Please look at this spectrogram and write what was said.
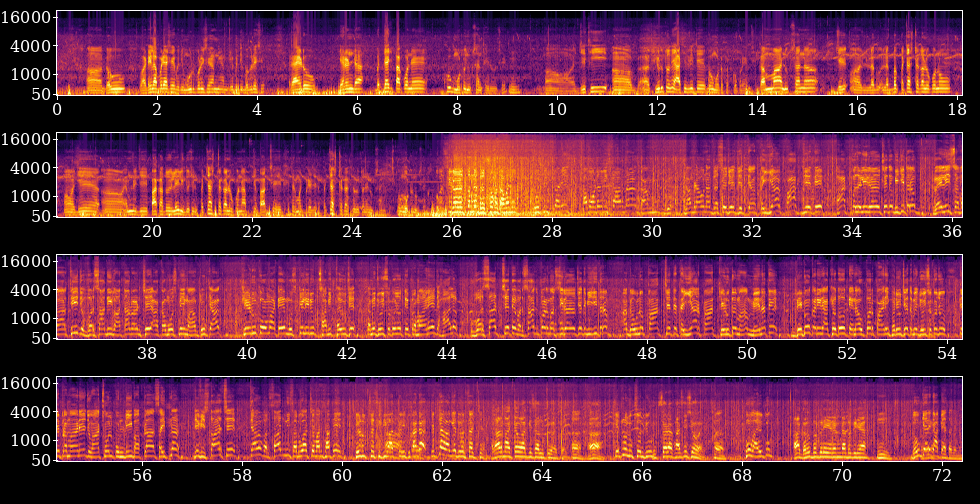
ઘઉં વાઢેલા પડ્યા છે બધી મૂળ પડી છે એમની આમ એ બધી બગડે છે. રાયડો એરંડા બધા જ પાકોને ખૂબ મોટું નુકસાન થઈ રહ્યું છે. જેથી ખેડૂતોને આર્થિક રીતે બહુ મોટો ફટકો પડે એમ છે. ગામમાં નુકસાન જે લગભગ પચાસ ટકા લોકોનું જે એમને જે પાક હતો એ લઈ લીધો છે અને પચાસ ટકા લોકોના જે પાક છે એ ખેતરમાં જ પડ્યા છે. પચાસ ટકા ખેડૂતોને નુકસાન છે. બહુ મોટું નુકસાન છે. તમને દ્રશ્યો બતાવવાની કોશિશ કરીશ. આ બોર્ડર વિસ્તારના ગામડાઓના દ્રશ્યો છે જે ત્યાં તૈયાર પાક જે તે પાક પલળી રહ્યો છે, તો બીજી તરફ વહેલી સવારથી જ વરસાદી વાતાવરણ છે. આ કમોસમી માવઠું ક્યાંક ખેડૂતો માટે મુશ્કેલીરૂપ સાબિત થયું છે. તમે જોઈ શકો છો તે પ્રમાણે જ હાલ વરસાદ છે, તે વરસાદ પણ વરસી રહ્યો છે. તો બીજી તરફ આ ઘઉંનો પાક છે, તે તૈયાર પાક ખેડૂતોએ મહેનતે ભેગો કરી રાખ્યો હતો. તેના ઉપર પાણી ફર્યું છે. તમે જોઈ શકો છો તે પ્રમાણે જ વાછોલ, કુંડી, બાપલા સહિતના જે વિસ્તાર છે ત્યાં વરસાદની શરૂઆત છે મારી સાથે. ખેડૂત છે સીધી વાત કરીશું. કાકા કેટલા વાગ્યાથી વરસાદ છે? સવારમાં છ વાગે ચાલુ થયો હશે. હા. હા. કેટલું નુકસાન થયું? નુકસાન ખાસું છે હોય. હા. હું વાયું તું? હા ઘઉં બગડે એરંડા બગડ્યા. હમ. ઘઉં ક્યારે કાપ્યા હતા તમે?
